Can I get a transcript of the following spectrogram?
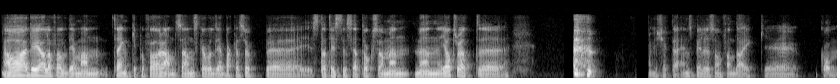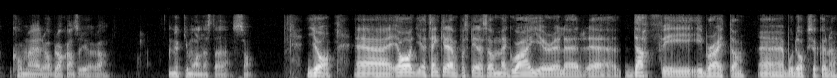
Ja, det är i alla fall det man tänker på förhand. Sen ska väl det backas upp eh, statistiskt sett också. Men, men jag tror att eh, ursäkta, en spelare som van Dijk eh, kom, kommer ha bra chans att göra mycket mål nästa säsong. Ja, eh, ja, jag tänker även på spelare som Maguire eller eh, Duffy i, i Brighton. Eh, borde också kunna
